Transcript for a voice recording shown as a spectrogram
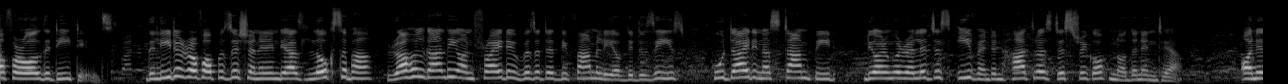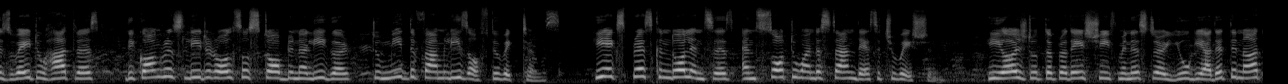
Now for all the details. The leader of opposition in India's Lok Sabha, Rahul Gandhi, on Friday visited the family of the deceased who died in a stampede during a religious event in Hathras district of northern India. On his way to Hathras, the Congress leader also stopped in Aligarh to meet the families of the victims. He expressed condolences and sought to understand their situation. He urged Uttar Pradesh Chief Minister Yogi Adityanath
